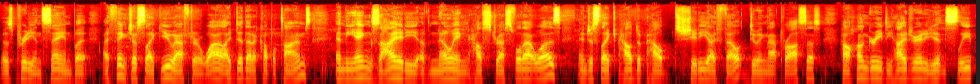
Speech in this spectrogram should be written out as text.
it was pretty insane. But I think just like you, after a while, I did that a couple times, and the anxiety of knowing how stressful that was, and just like how how shitty I felt doing that process, how hungry, dehydrated, you didn't sleep.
